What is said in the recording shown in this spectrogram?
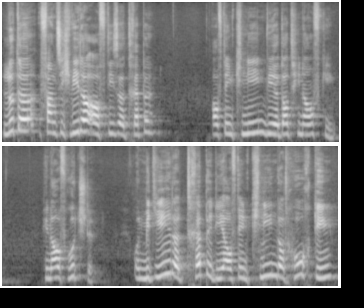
Luther fand sich wieder auf dieser Treppe, auf den Knien, wie er dort hinaufging, hinaufrutschte. Und mit jeder Treppe, die er auf den Knien dort hochging,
